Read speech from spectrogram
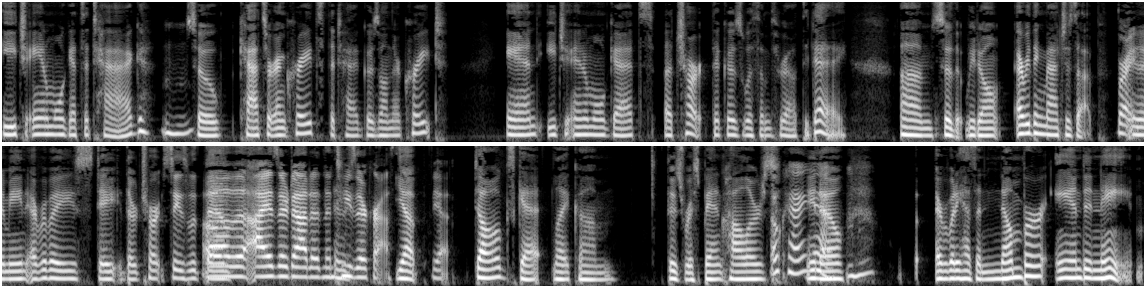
each animal gets a tag. hmm So cats are in crates, the tag goes on their crate, and each animal gets a chart that goes with them throughout the day. Um, so that we don't everything matches up. Right. You know what I mean? Everybody's stay their chart stays with All them. the I's are dotted and the And- T's are crossed. yep. Yeah. Dogs get like um those wristband collars. Okay. You yeah. know, Mhm. everybody has a number and a name.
